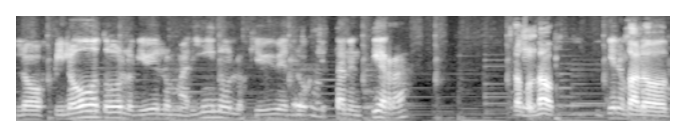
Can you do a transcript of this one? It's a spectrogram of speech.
los pilotos, lo que viven los marinos, los que viven los que están en tierra Los Sí. soldados. y quieren O sea, los-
